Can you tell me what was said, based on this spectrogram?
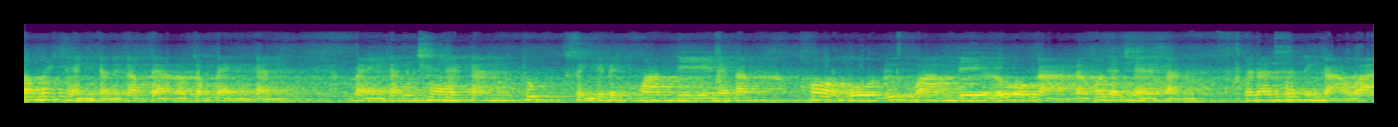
ต้องไม่แข่งกันนะครับ แต่เราจะแบ่งกัน แบ่งกันแชร์กันทุกสิ่งที่เป็นความดีนะครับ ข้อมูลหรือความดีหรือโอกาสเราก็จะแชร์กันดังนั้นท่านจึงกล่าวว่า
